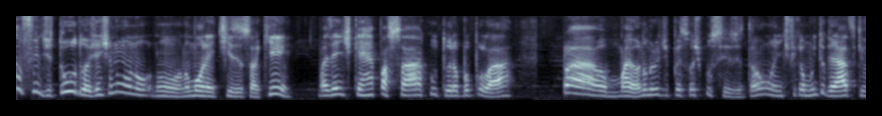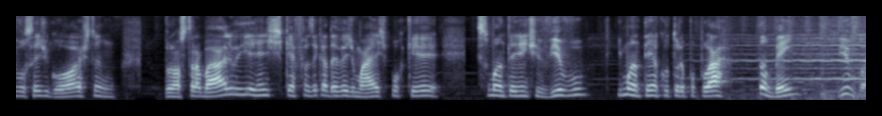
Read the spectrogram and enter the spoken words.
no fim de tudo, a gente não, não, não monetiza isso aqui mas a gente quer repassar a cultura popular para o maior número de pessoas possível. Então a gente fica muito grato que vocês gostam do nosso trabalho e a gente quer fazer cada vez mais porque isso mantém a gente vivo e mantém a cultura popular também viva.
